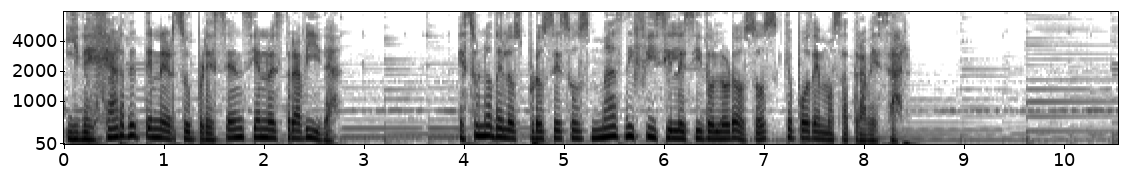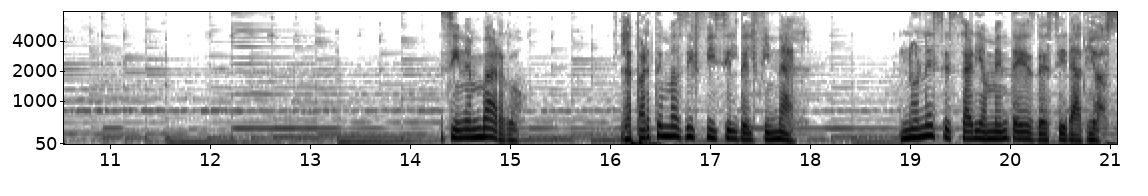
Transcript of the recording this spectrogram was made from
y dejar de tener su presencia en nuestra vida es uno de los procesos más difíciles y dolorosos que podemos atravesar. Sin embargo, la parte más difícil del final no necesariamente es decir adiós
